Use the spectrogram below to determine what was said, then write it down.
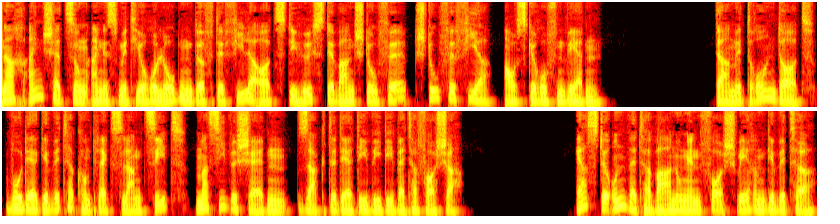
Nach Einschätzung eines Meteorologen dürfte vielerorts die höchste Warnstufe, Stufe 4, ausgerufen werden. Damit drohen dort, wo der Gewitterkomplex langzieht, massive Schäden, sagte der DWD-Wetterforscher. Erste Unwetterwarnungen vor schwerem Gewitter,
